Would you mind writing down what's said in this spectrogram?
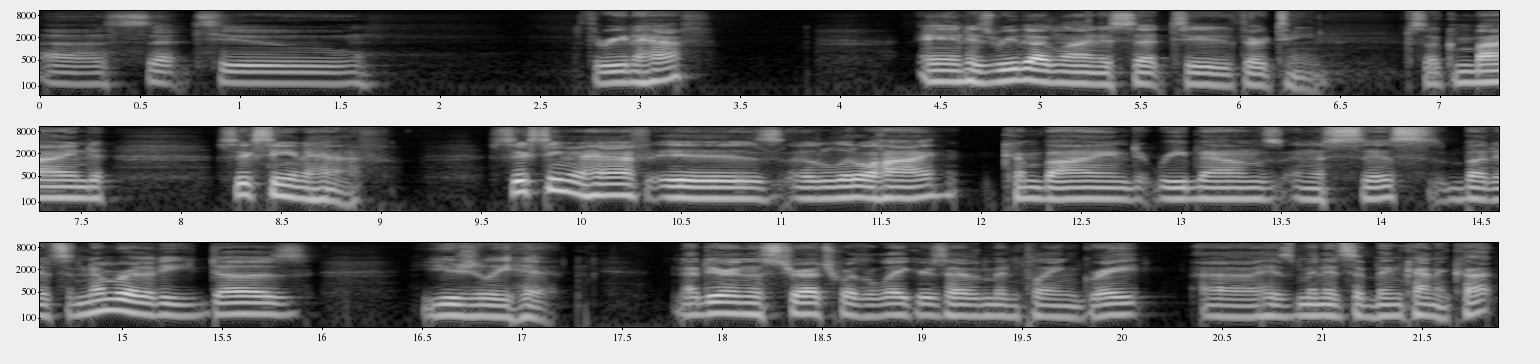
uh, set to three and a half. And his rebound line is set to 13. So combined, 16 and a half. 16 and a half is a little high combined rebounds and assists, but it's a number that he does usually hit. Now, during the stretch where the Lakers haven't been playing great, uh, his minutes have been kind of cut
